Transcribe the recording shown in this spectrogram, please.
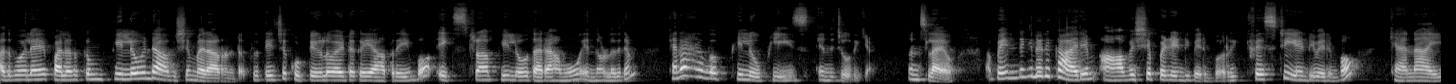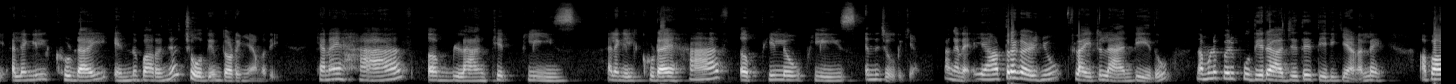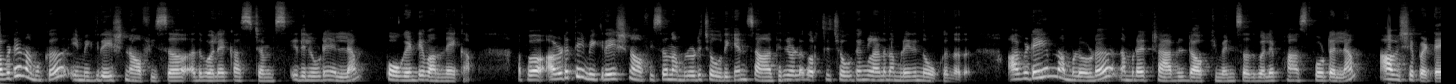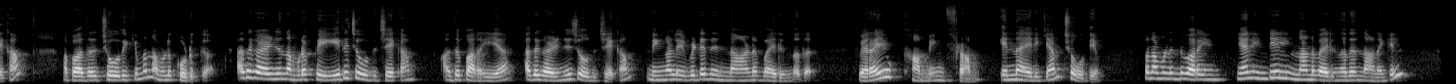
അതുപോലെ പലർക്കും പില്ലോന്റെ ആവശ്യം വരാറുണ്ട്. പ്രത്യേകിച്ച് കുട്ടികളുമായിട്ടൊക്കെ യാത്ര ചെയ്യുമ്പോൾ എക്സ്ട്രാ പില്ലോ തരാമോ എന്നുള്ളതിനും can I have a pillow please എന്ന് ചോദിക്കാം. മനസ്സിലായോ? അപ്പോൾ എന്തെങ്കിലും ഒരു കാര്യം ആവശ്യപ്പെടേണ്ടി വരുമ്പോൾ റിക്വസ്റ്റ് ചെയ്യേണ്ടി വരുമ്പോൾ കനായി അല്ലെങ്കിൽ ഖുഡായി എന്ന് പറഞ്ഞ് ചോദ്യം തുടങ്ങിയാൽ മതി. Can I have a blanket please അല്ലെങ്കിൽ could I have a pillow please എന്ന് ചോദിക്കാം. അങ്ങനെ യാത്ര കഴിഞ്ഞു ഫ്ലൈറ്റ് ലാൻഡ് ചെയ്തു. നമ്മളിപ്പോൾ ഒരു പുതിയ രാജ്യത്ത് എത്തിയിരിക്കുകയാണ് അല്ലേ? അപ്പോൾ അവിടെ നമുക്ക് ഇമിഗ്രേഷൻ ഓഫീസർ അതുപോലെ കസ്റ്റംസ് ഇതിലൂടെ എല്ലാം പോകേണ്ടി വന്നേക്കാം. അപ്പോൾ അവിടുത്തെ ഇമിഗ്രേഷൻ ഓഫീസർ നമ്മളോട് ചോദിക്കാൻ സാധ്യതയുള്ള കുറച്ച് ചോദ്യങ്ങളാണ് നമ്മളിനി നോക്കുന്നത്. അവിടെയും നമ്മളോട് നമ്മുടെ ട്രാവൽ ഡോക്യുമെന്റ്സ് അതുപോലെ പാസ്പോർട്ട് എല്ലാം ആവശ്യപ്പെട്ടേക്കാം. അപ്പോൾ അത് ചോദിക്കുമ്പോൾ നമ്മൾ കൊടുക്കുക. അത് കഴിഞ്ഞ് നമ്മുടെ പേര് ചോദിച്ചേക്കാം അത് പറയുക അത് കഴിഞ്ഞ് ചോദിച്ചേക്കാം നിങ്ങൾ എവിടെ നിന്നാണ് വരുന്നത്? Where are you coming from എന്നായിരിക്കാം ചോദ്യം. അപ്പോൾ നമ്മൾ എന്ത് പറയും? ഞാൻ ഇന്ത്യയിൽ നിന്നാണ് വരുന്നത് എന്നാണെങ്കിൽ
